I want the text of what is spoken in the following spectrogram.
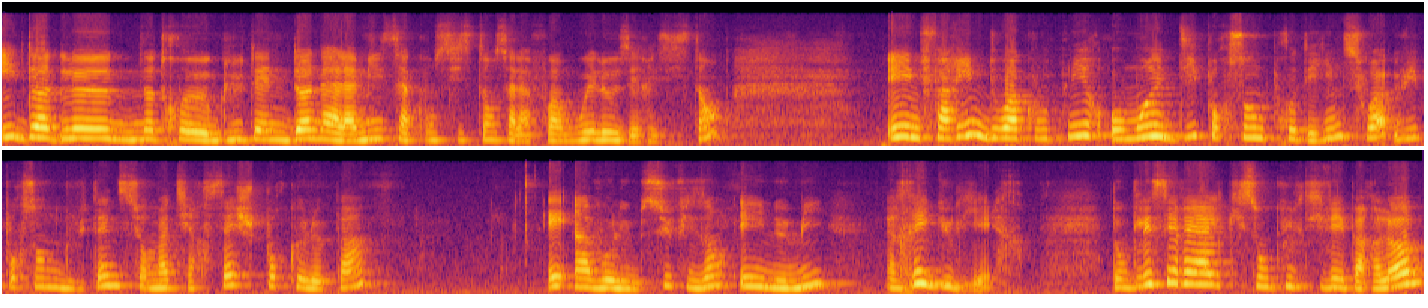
notre gluten donne à la mise sa consistance à la fois moelleuse et résistante. Et une farine doit contenir au moins 10% de protéines, soit 8% de gluten sur matière sèche pour que le pain ait un volume suffisant et une mie régulière. Donc les céréales qui sont cultivées par l'homme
